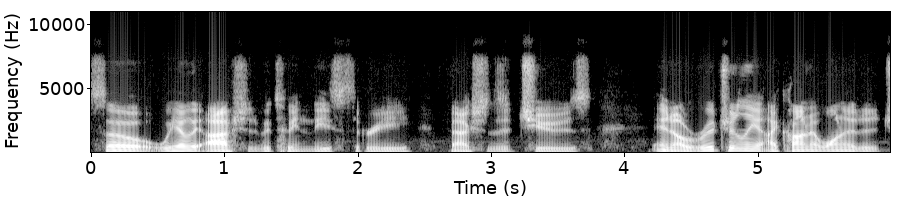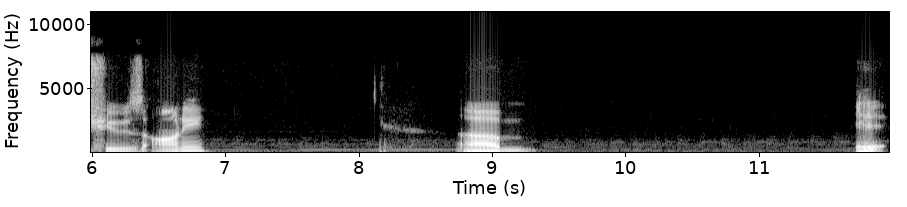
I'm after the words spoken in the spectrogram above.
So we have the option between these three factions to choose. And originally I kind of wanted to choose ONI. Um, it,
